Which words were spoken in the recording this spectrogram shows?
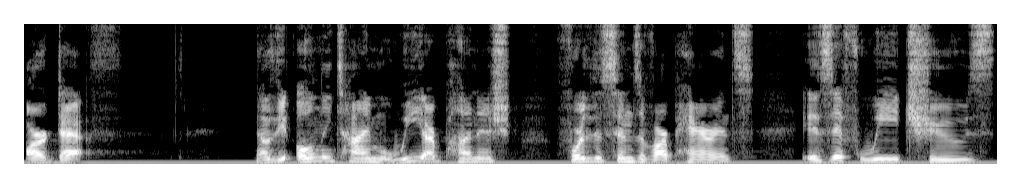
are death. Now, the only time we are punished for the sins of our parents is if we choose,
